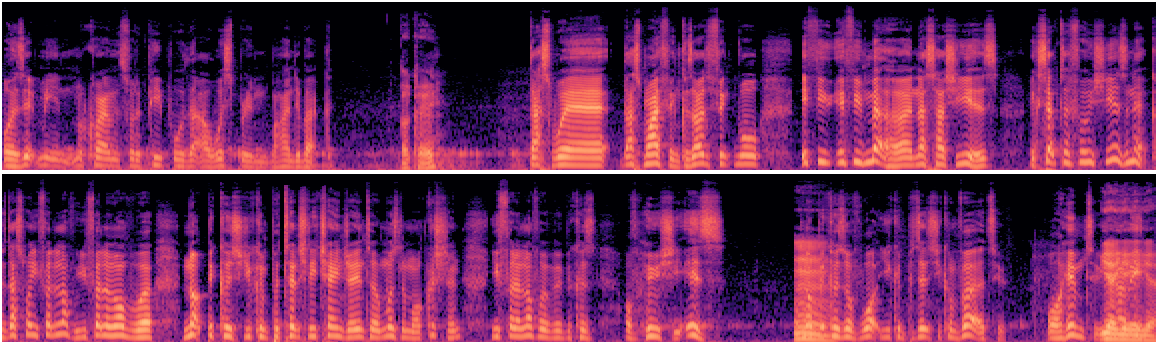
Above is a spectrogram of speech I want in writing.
or is it meeting requirements for the people that are whispering behind your back? Okay. That's where that's my thing because I just think, well, if you if you've met her and that's how she is, accept her for who she is, isn't it? Because that's why you fell in love with. her. You fell in love with her not because you can potentially change her into a Muslim or a Christian. You fell in love with her because of who she is, not Mm. because of what you could potentially convert her to or him to. you Yeah. know Yeah. what I Yeah. mean? Yeah.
